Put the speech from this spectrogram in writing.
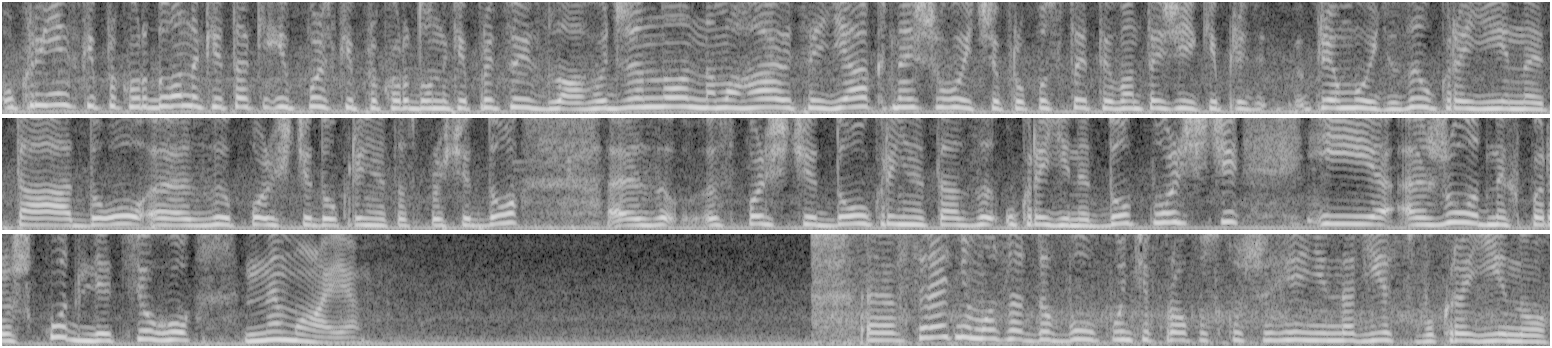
Українські прикордонники, так і польські прикордонники працюють злагоджено, намагаються якнайшвидше пропустити вантажі, які прямують з України та до е, з Польщі до України та з Польщі до е, з, з Польщі до України та з України до Польщі. І е, жодних перешкод для цього немає. Е, В середньому за добу у пункті пропуску Шегині на в'їзд в Україну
